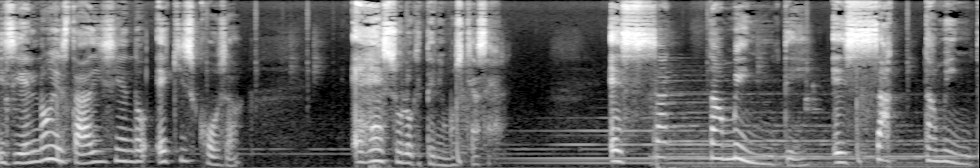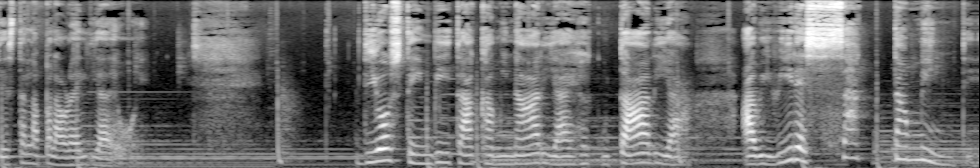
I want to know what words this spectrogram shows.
Y si Él nos está diciendo X cosa, eso es lo que tenemos que hacer. Exactamente, exactamente, esta es la palabra del día de hoy. Dios te invita a caminar y a ejecutar y a, a vivir exactamente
